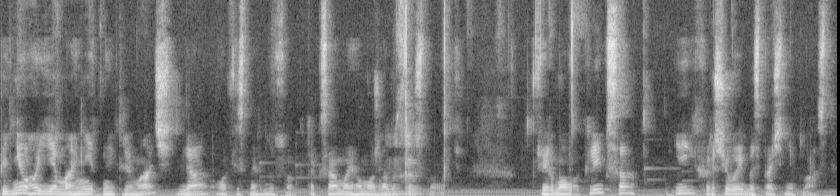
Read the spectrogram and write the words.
Під нього є магнітний тримач для офісних досок. Так само його можна використовувати. Фірмова кліпса і харчовий безпечний пластик.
